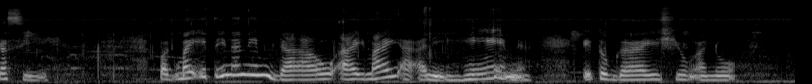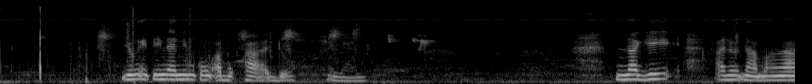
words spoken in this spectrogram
Kasi, pag may itinanim daw, ay may aanihin. Ito guys, yung ano, yung itinanim kong avocado. Ayan. Nagi, ano na, mga,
